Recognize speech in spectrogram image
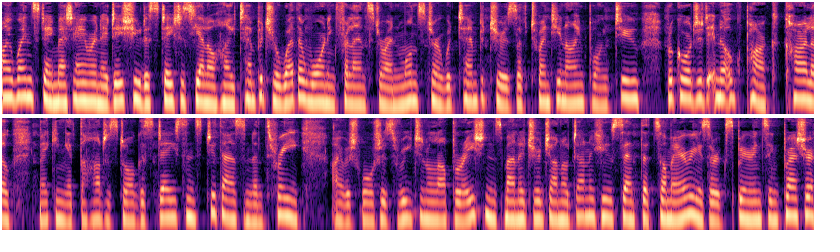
By Wednesday, Met Éireann had issued a status yellow high temperature weather warning for Leinster and Munster with temperatures of 29.2 recorded in Oak Park, Carlow, making it the hottest August day since 2003. Irish Water's regional operations manager John O'Donoghue said that some areas are experiencing pressure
